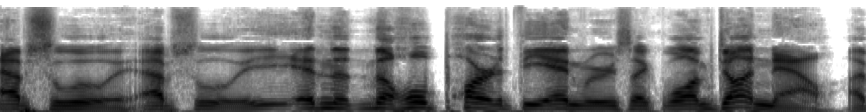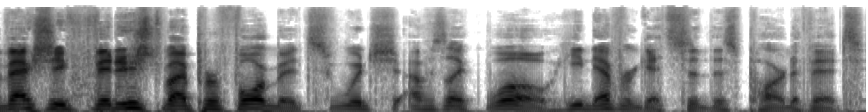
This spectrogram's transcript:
Absolutely, absolutely. And the the whole part at the end where he's like, "Well, I'm done now. I've actually finished my performance," which I was like, "Whoa, he never gets to this part of it."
